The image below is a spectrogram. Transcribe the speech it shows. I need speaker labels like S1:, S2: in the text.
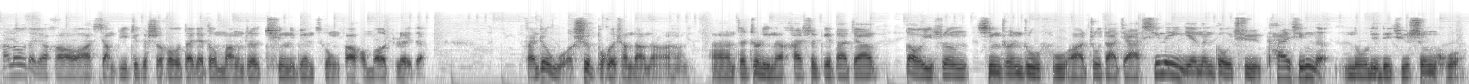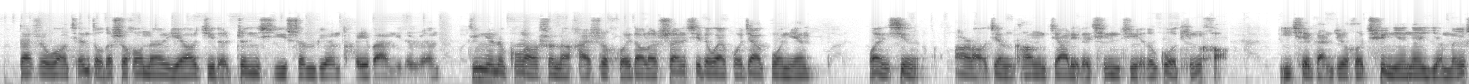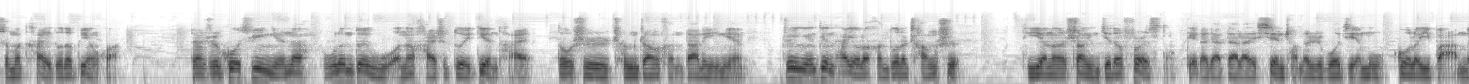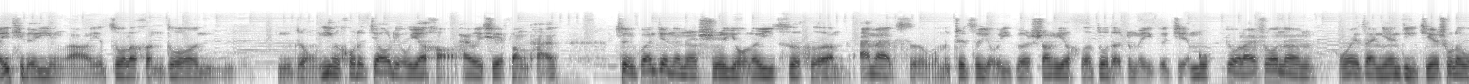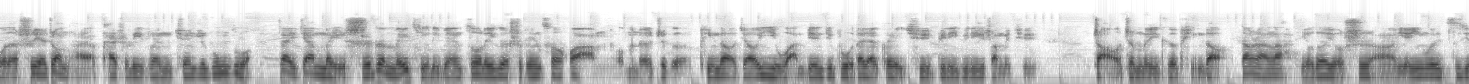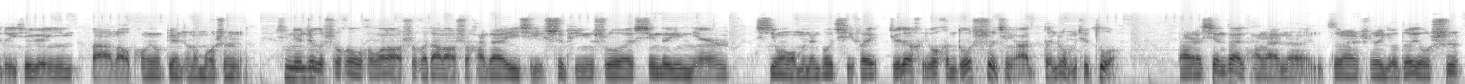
S1: Hello，大家好啊！想必这个时候大家都忙着群里边从发红包之类的，反正我是不会上当的啊！啊，在这里呢，还是给大家道一声新春祝福啊！祝大家新的一年能够去开心的、努力的去生活。但是往前走的时候呢，也要记得珍惜身边陪伴你的人。今年的孔老师呢，还是回到了山西的外婆家过年，万幸二老健康，家里的亲戚也都过得挺好。一切感觉和去年呢也没什么太多的变化，但是过去一年呢，无论对我呢还是对电台，都是成长很大的一年。这一年电台有了很多的尝试，体验了上影节的 First，给大家带来现场的日播节目，过了一把媒体的瘾啊，也做了很多那种映后的交流也好，还有一些访谈。最关键的呢是有了一次和 MX，我们这次有一个商业合作的这么一个节目。对我来说呢，我也在年底结束了我的事业状态，开始了一份全职工作，在一家美食的媒体里边做了一个视频策划。我们的这个频道叫一碗编辑部，大家可以去哔哩哔哩上面去找这么一个频道。当然了，有得有失啊，也因为自己的一些原因，把老朋友变成了陌生人。去年这个时候，我和王老师和大老师还在一起视频，说新的一年希望我们能够起飞，觉得有很多事情啊等着我们去做。当然，现在看来呢，自然是有得有失，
